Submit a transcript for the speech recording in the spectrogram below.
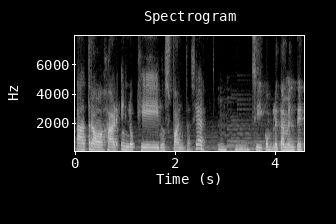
a trabajar en lo que nos falta, ¿cierto? Sí, completamente.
